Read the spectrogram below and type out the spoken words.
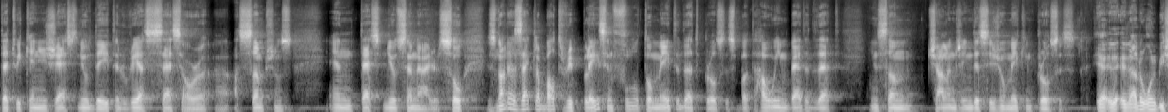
that we can ingest new data, reassess our uh, assumptions, and test new scenarios. So it's not exactly about replacing full automated that process, but how we embedded that in some challenging decision making process. Yeah, and I don't want to be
